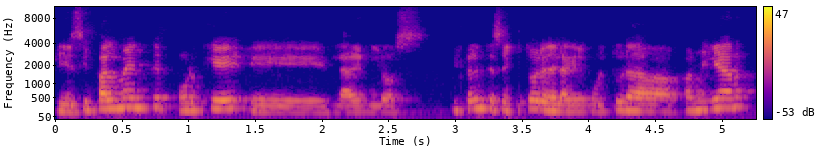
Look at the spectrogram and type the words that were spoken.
principalmente porque eh, los diferentes sectores de la agricultura familiar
